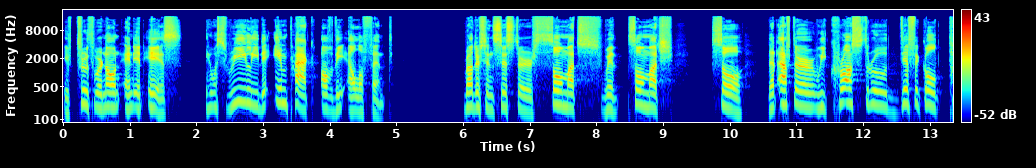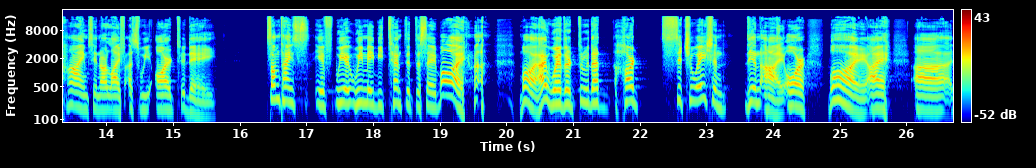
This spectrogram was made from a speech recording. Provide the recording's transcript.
If truth were known, and it is, it was really the impact of the elephant. Brothers and sisters, so much with so much so that after we cross through difficult times in our life as we are today, sometimes if we, we may be tempted to say, boy, boy, I weathered through that hard situation, didn't I? Or boy, I, uh,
